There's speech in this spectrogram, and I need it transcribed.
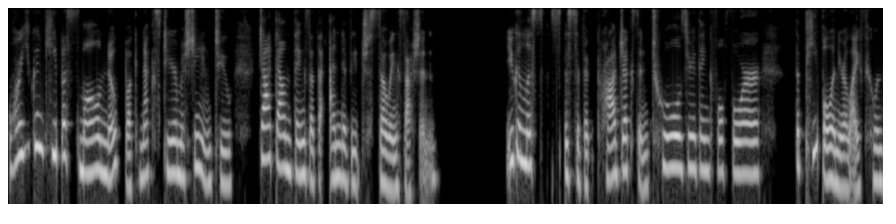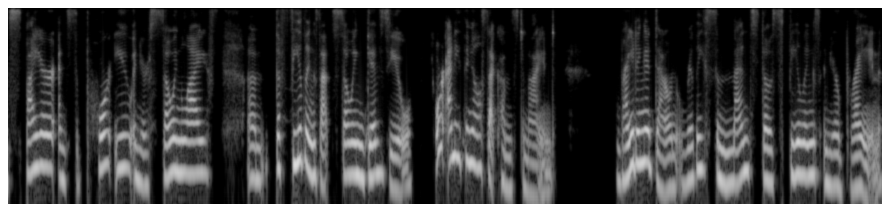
Or you can keep a small notebook next to your machine to jot down things at the end of each sewing session. You can list specific projects and tools you're thankful for, the people in your life who inspire and support you in your sewing life, um, the feelings that sewing gives you, or anything else that comes to mind. Writing it down really cements those feelings in your brain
